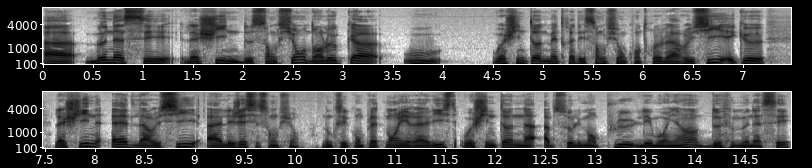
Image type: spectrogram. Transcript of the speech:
a menacé la Chine de sanctions dans le cas où Washington mettrait des sanctions contre la Russie et que la Chine aide la Russie à alléger ses sanctions. Donc c'est complètement irréaliste. Washington n'a absolument plus les moyens de menacer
